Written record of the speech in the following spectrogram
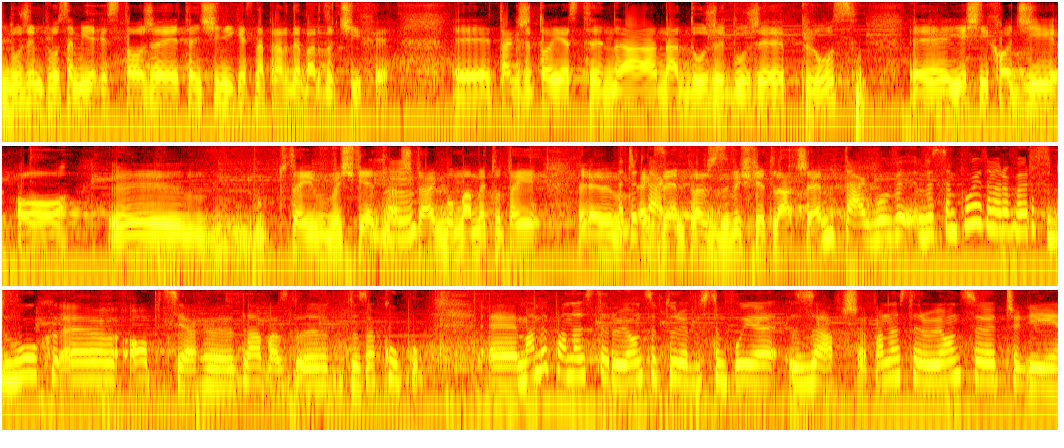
dużym plusem jest to, że ten silnik jest naprawdę bardzo cichy. Yy, Także to jest na, na duży, duży plus. Yy, Jeśli chodzi o yy, tutaj wyświetlacz, tak, bo mamy tutaj e, Mhm. Znaczy tak. egzemplarz z wyświetlaczem. Tak, bo wy, występuje ten rower w dwóch e, opcjach e, dla Was do, do zakupu. E, mamy panel sterujący, który występuje zawsze. Panel sterujący, czyli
